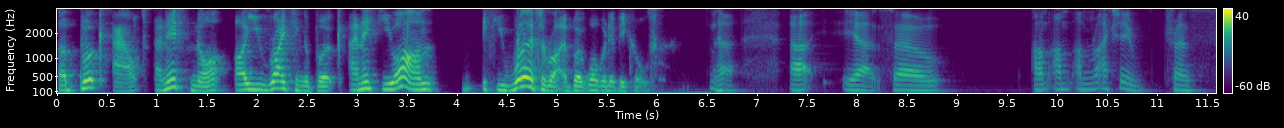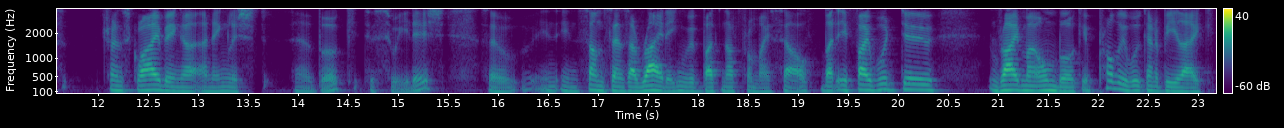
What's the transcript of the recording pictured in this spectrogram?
a book out? And if not, are you writing a book? And if you aren't, if you were to write a book, what would it be called? uh, yeah, so I'm I'm I'm actually trans transcribing a, an English uh, book to Swedish. So in in some sense, I'm writing, but not from myself. But if I would do write my own book, it probably would going to be like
